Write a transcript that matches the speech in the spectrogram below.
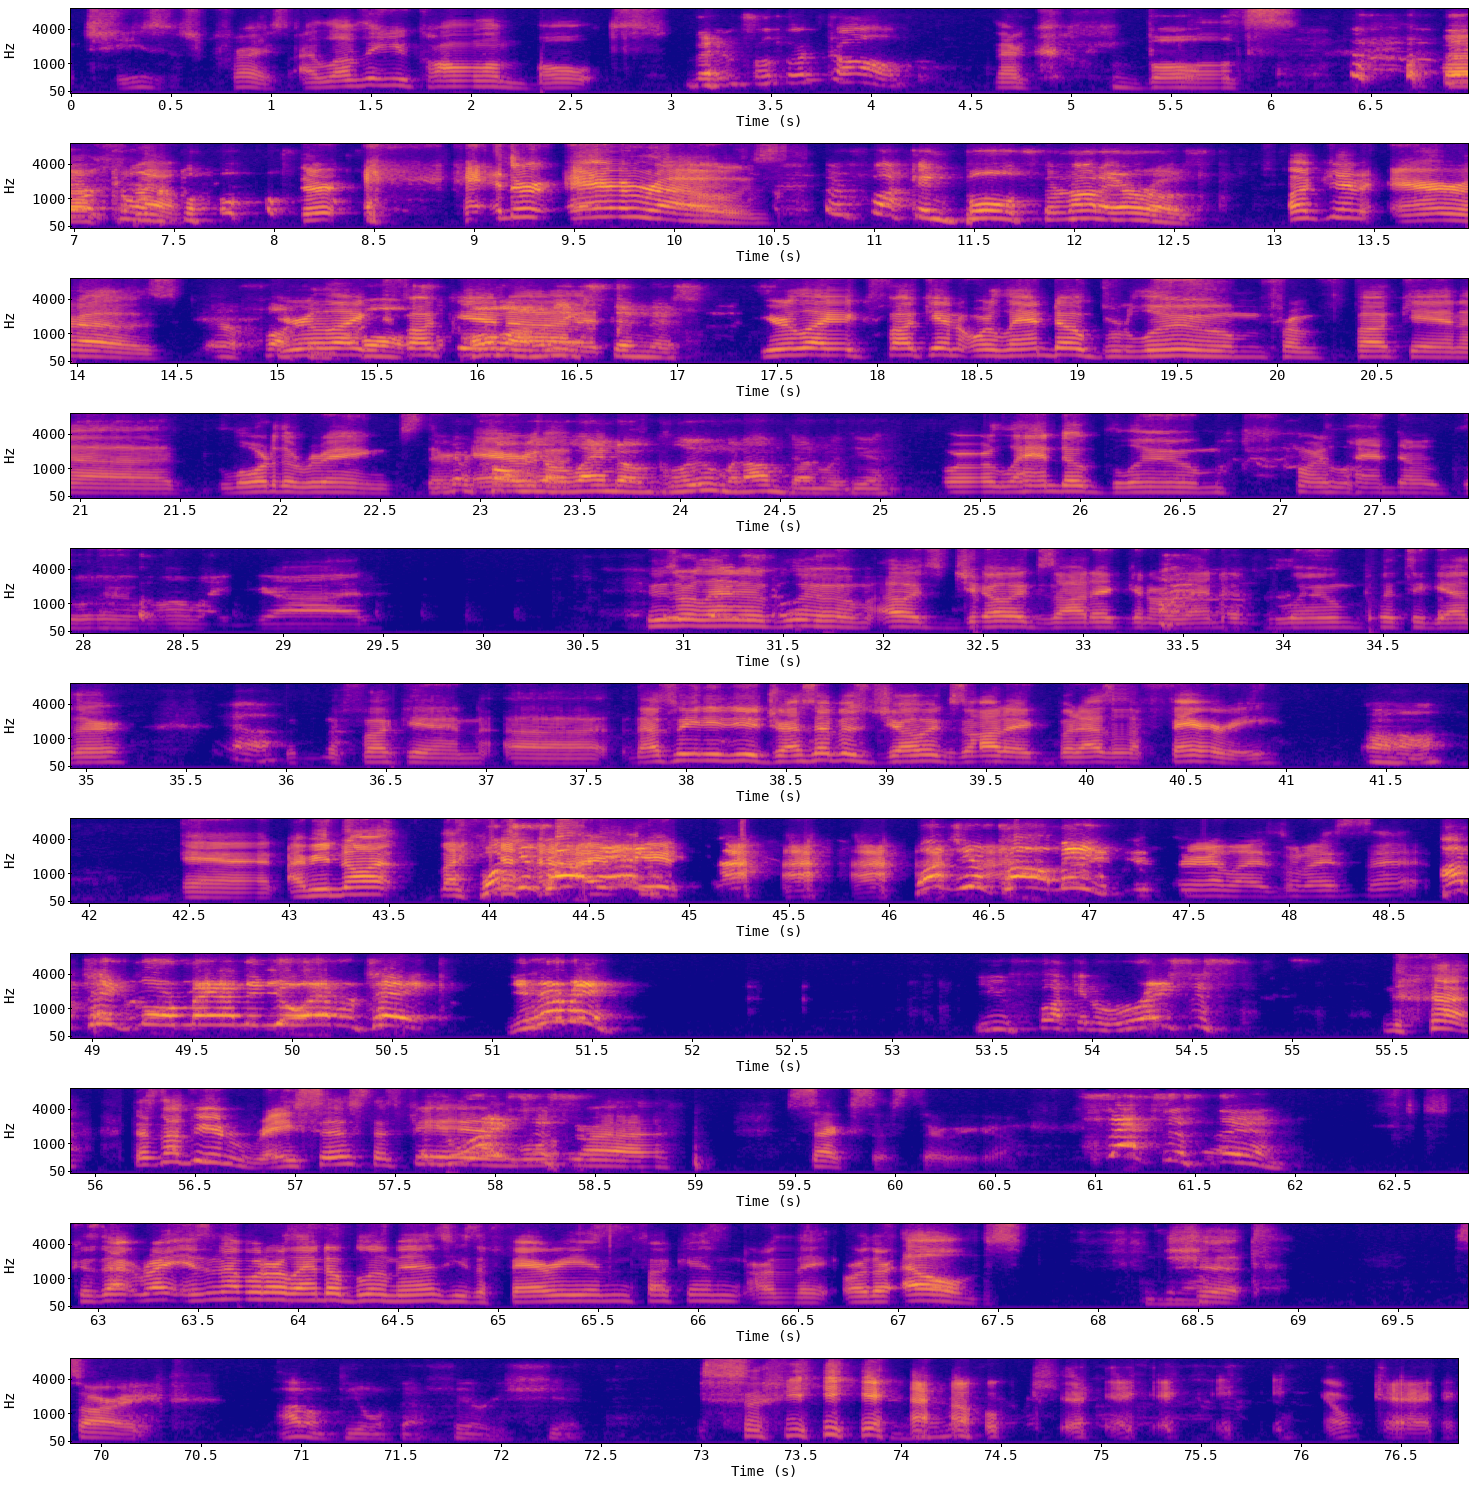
Jesus Christ! I love that you call them bolts. That's what they're called. They're bolts. They're Uh, called bolts. They're they're arrows. They're fucking bolts. They're not arrows. Fucking arrows. Fucking You're like bolts. fucking, Hold on, let me uh, extend this. You're like fucking Orlando Bloom from fucking uh Lord of the Rings. You're They're gonna call me. Orlando Gloom when I'm done with you. Orlando Gloom. Orlando Gloom. Oh my god. Who's Orlando Gloom? Oh, it's Joe Exotic and Orlando Gloom put together. Yeah. The fucking uh that's what you need to do. Dress up as Joe Exotic, but as a fairy. Uh huh. And I mean not like What'd you call me? What'd you call me? I just realized what I said. I'll take more man than you'll ever take. You hear me? You fucking racist. That's not being racist. That's being racist. more uh, sexist. There we go. Sexist then. Cause that right? Isn't that what Orlando Bloom is? He's a fairy and fucking are they or they're elves? Shit. Sorry. I don't deal with that fairy shit. yeah. Okay. Okay.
